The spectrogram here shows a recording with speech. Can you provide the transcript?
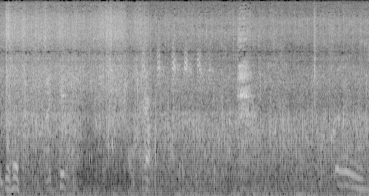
I go home. I keep. Yeah. Oh.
